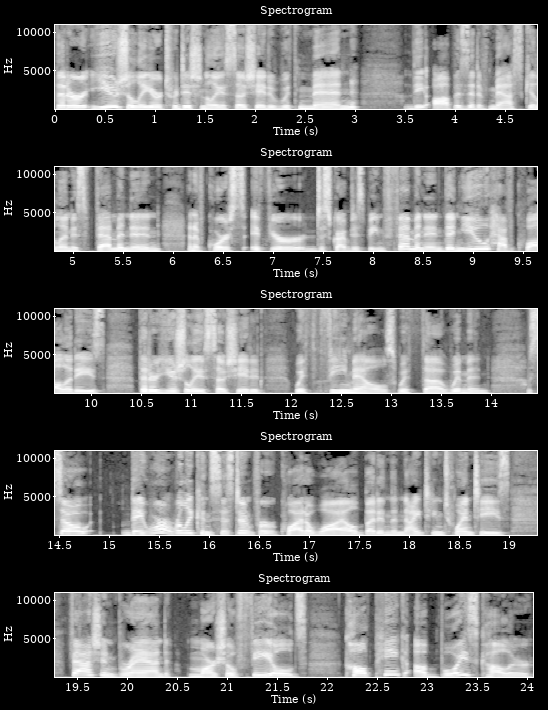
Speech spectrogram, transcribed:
that are usually or traditionally associated with men. The opposite of masculine is feminine. And of course, if you're described as being feminine, then you have qualities that are usually associated with females, with uh, women. So they weren't really consistent for quite a while, but in the 1920s, fashion brand Marshall Fields called pink a boy's color,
